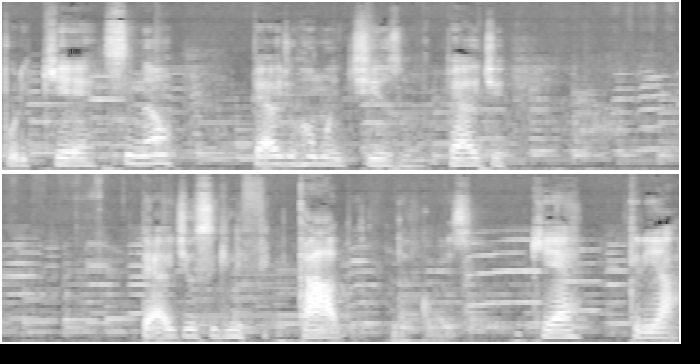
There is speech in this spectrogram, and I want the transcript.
porque senão perde o romantismo, perde perde o significado da coisa, que é criar,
